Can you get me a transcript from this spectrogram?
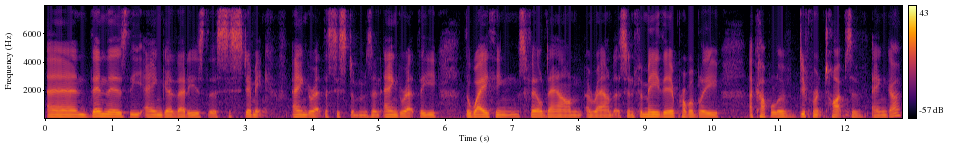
and then there's the anger that is the systemic anger at the systems and anger at the the way things fell down around us. And for me, there are probably a couple of different types of anger.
